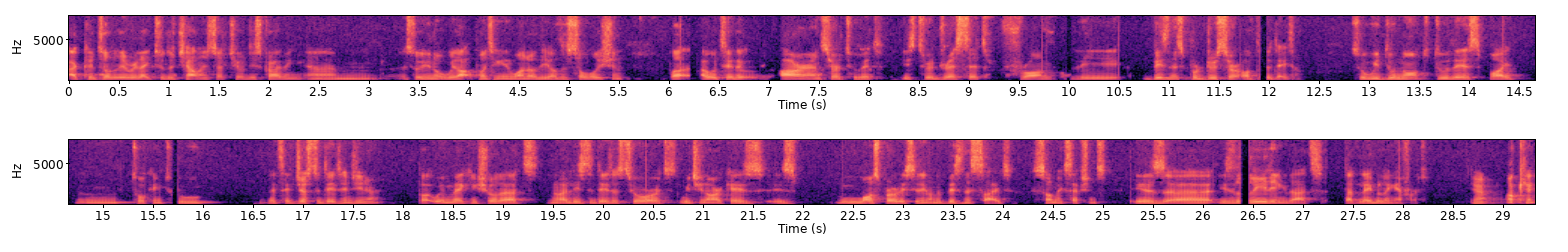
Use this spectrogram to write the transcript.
I can totally relate to the challenge that you're describing. Um, so, you know, without pointing in one or the other solution, but I would say that our answer to it is to address it from the business producer of the data. So we do not do this by um, talking to, let's say, just a data engineer, but we're making sure that, you know, at least the data steward, which in our case is most probably sitting on the business side, some exceptions, is uh, is leading that that labeling effort. Yeah. Okay.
